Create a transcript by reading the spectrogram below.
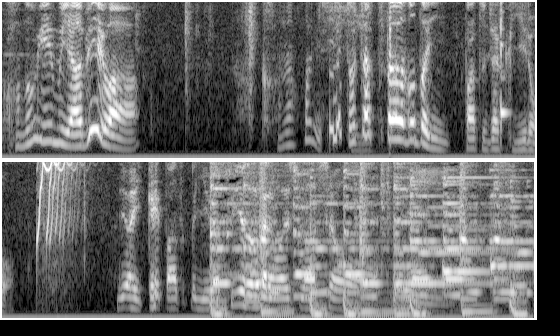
このゲームやべえわ。なかなわに1チャプターごとにパートジャック議論では一回パート2は次の動画でお会いしましょう。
